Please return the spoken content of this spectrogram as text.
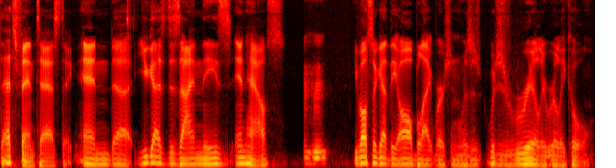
That's fantastic. And uh, you guys designed these in house. Mm-hmm. You've also got the all black version, which is which is really really cool.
